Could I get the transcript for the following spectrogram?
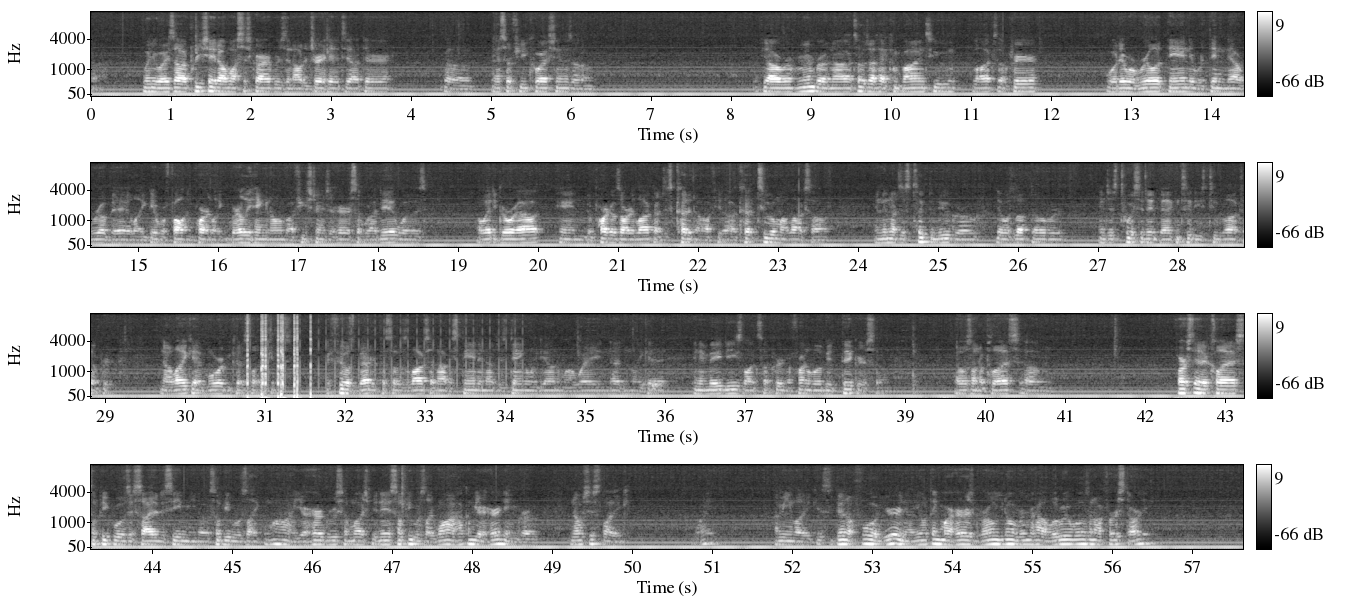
well anyways, I appreciate all my subscribers and all the dreadheads out there. Uh, answer a few questions. Um, if y'all remember or not, I told y'all I had combined two locks up here well, they were real thin. They were thinning out real bad. Like they were falling apart, like barely hanging on by a few strands of hair. So what I did was I let it grow out, and the part that was already locked, I just cut it off. Yeah, I cut two of my locks off, and then I just took the new growth that was left over and just twisted it back into these two locks up here. And I like it more because like it feels better because those locks are not extending, not just dangling down in my way, nothing like that. And it made these locks up here in the front a little bit thicker, so that was on the plus. Um, first day of class, some people was excited to see me. You know, some people was like, "Wow, your hair grew so much," but then some people was like, "Wow, how come your hair didn't grow?" And I was just like, "What?" I mean, like it's been a full year now. You don't think my hair has grown? You don't remember how little it was when I first started?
